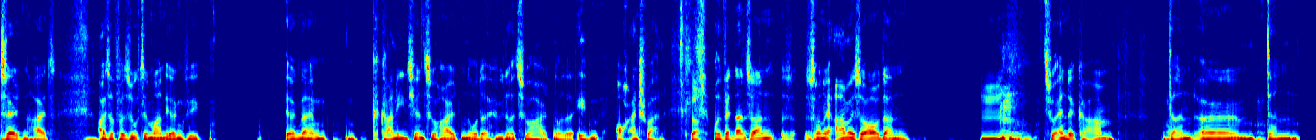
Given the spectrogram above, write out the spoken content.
Seltenheit. Also versuchte man irgendwie irgendein Kaninchen zu halten oder Hühner zu halten oder eben auch ein Schwein. Klar. Und wenn dann so, ein, so eine arme Sau dann Mhm. zu Ende kam, dann, ähm, dann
